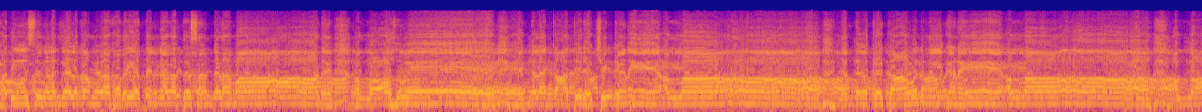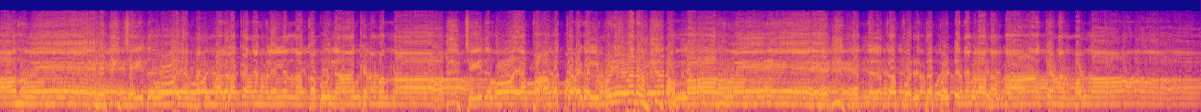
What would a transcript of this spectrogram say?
ഹദീസുകളും കേൾക്കുമ്പോ ഹൃദയത്തിന്റെ അകത്ത് സങ്കടമാണ്. അള്ളാഹുവേ ഞങ്ങളെ കാത്തു രക്ഷിക്കണേ അല്ലാ ഞങ്ങൾക്ക് കാവൽ നൽകണേ അല്ലാ അള്ളാഹുവേ ചെയ്തു പോയ നന്മകളൊക്കെ ഞങ്ങളിൽ നിന്ന് കബൂലാക്കണമെന്ന. ചെയ്തു പോയ പാവക്കറകൾ മുഴുവനും അള്ളാഹുവേ ഞങ്ങൾക്ക് പൊരുത്തപ്പെട്ട് ഞങ്ങളെ നന്നാക്കണം അല്ലാ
